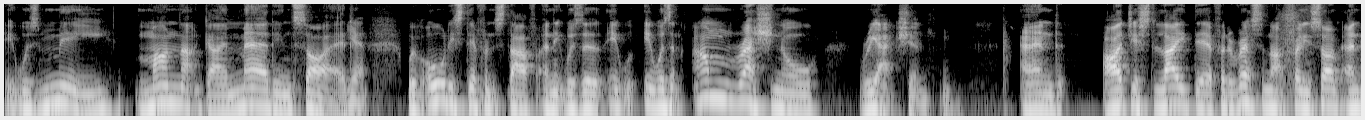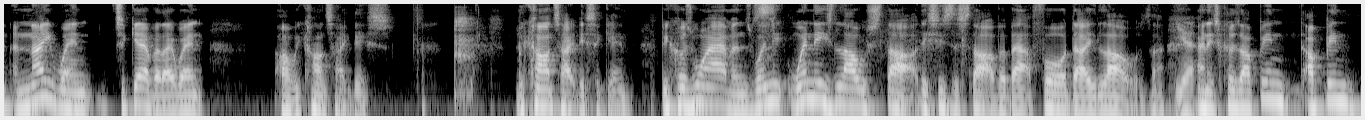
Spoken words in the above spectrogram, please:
It was me, my nut going mad inside Yeah. with all this different stuff. And it was a it, it was an unrational reaction. Mm. And I just laid there for the rest of the night feeling sorry. And, and they went together, they went, Oh, we can't take this we can't take this again because what happens when when these lows start? This is the start of about four day lows. Yeah. and it's because I've been I've been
